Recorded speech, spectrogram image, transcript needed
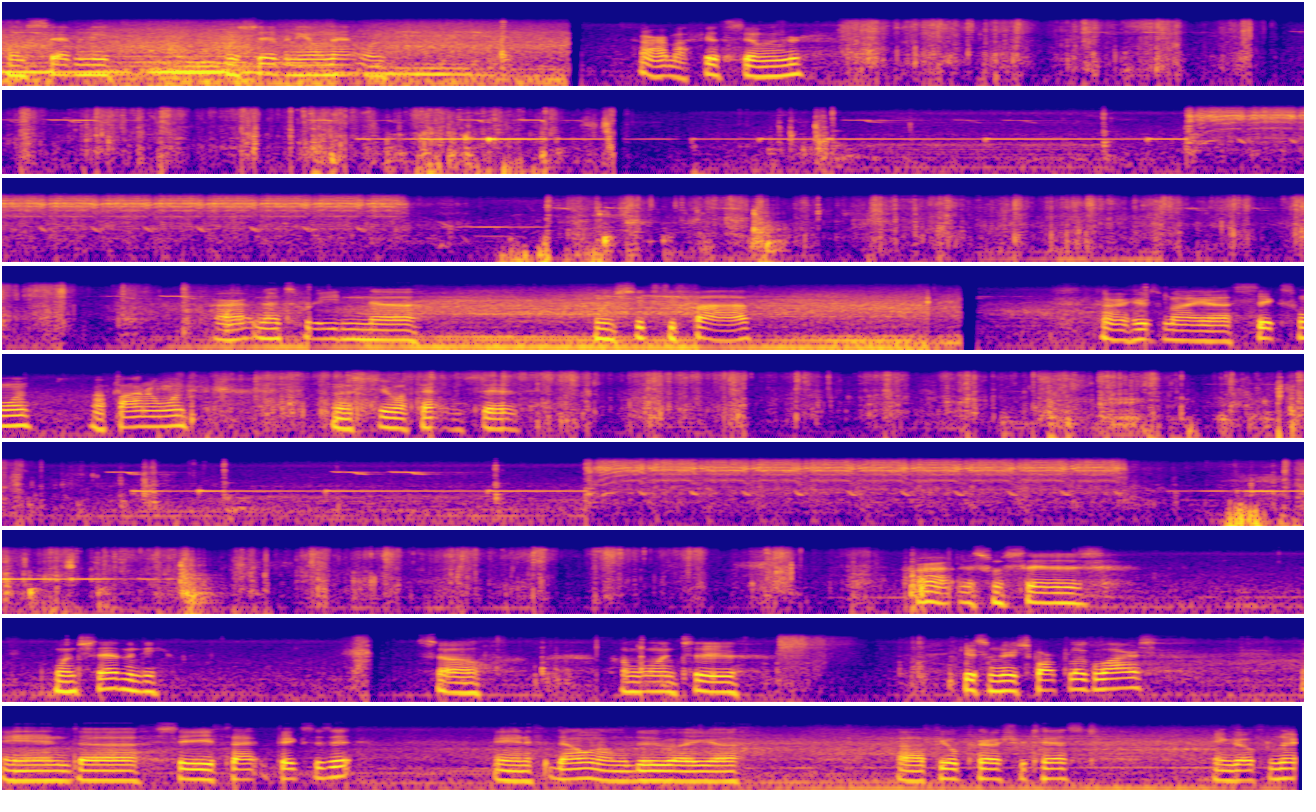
170 170 on that one. Alright my fifth cylinder Alright, and that's reading uh, 165. Alright, here's my uh, sixth one, my final one. Let's see what that one says. Alright, this one says 170. So I'm going to get some new spark plug wires and uh, see if that fixes it. And if it don't, I'm going to do a, uh, a fuel pressure test and go from there.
